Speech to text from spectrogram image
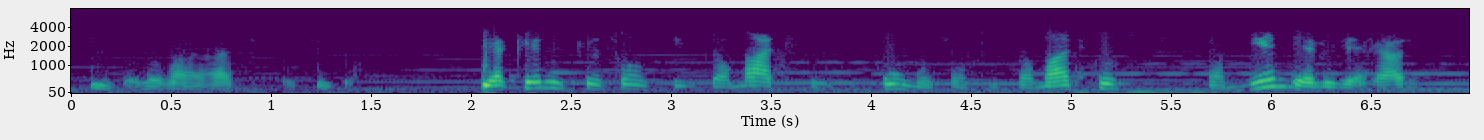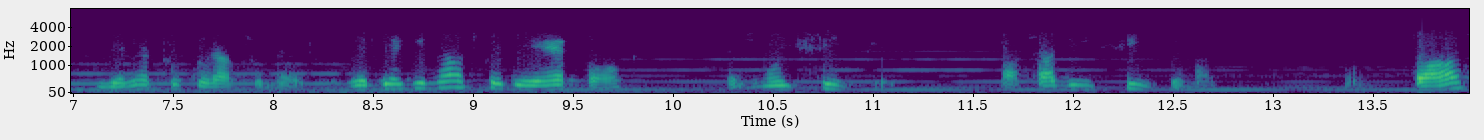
posible, lo más rápido posible. E aqueles que são sintomáticos, fumam são sintomáticos, também devem errar e devem procurar seu médico. O diagnóstico de EPOC é muito simples, passado em sintomas. Tos,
